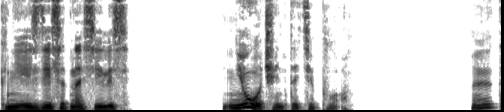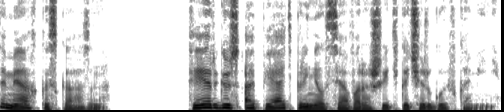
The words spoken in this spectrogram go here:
К ней здесь относились не очень-то тепло. Это мягко сказано. Фергюс опять принялся ворошить кочергой в камине.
